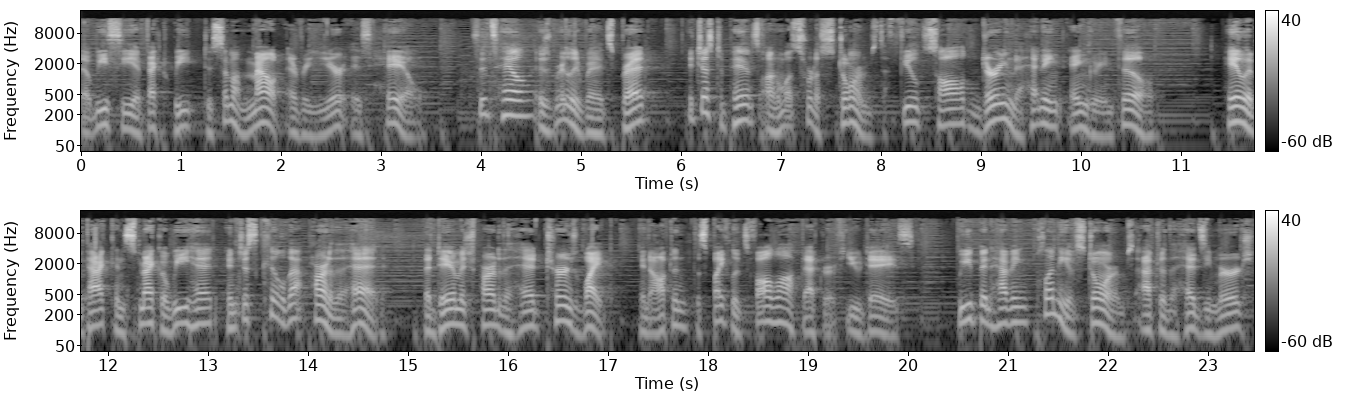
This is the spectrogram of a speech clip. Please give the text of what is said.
that we see affect wheat to some amount every year is hail. Since hail is rarely widespread, it just depends on what sort of storms the field saw during the heading and grain fill. Hail impact can smack a wheat head and just kill that part of the head. The damaged part of the head turns white, and often the spikelets fall off after a few days. We've been having plenty of storms after the heads emerge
